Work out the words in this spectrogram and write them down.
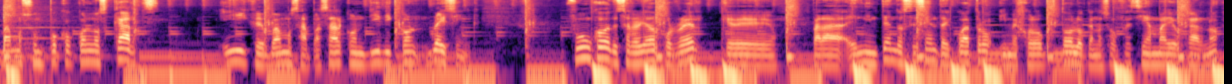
vamos un poco con los cards y que vamos a pasar con Diddy Kong Racing. Fue un juego desarrollado por Rare que para el Nintendo 64 y mejoró todo lo que nos ofrecía Mario Kart, ¿no?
